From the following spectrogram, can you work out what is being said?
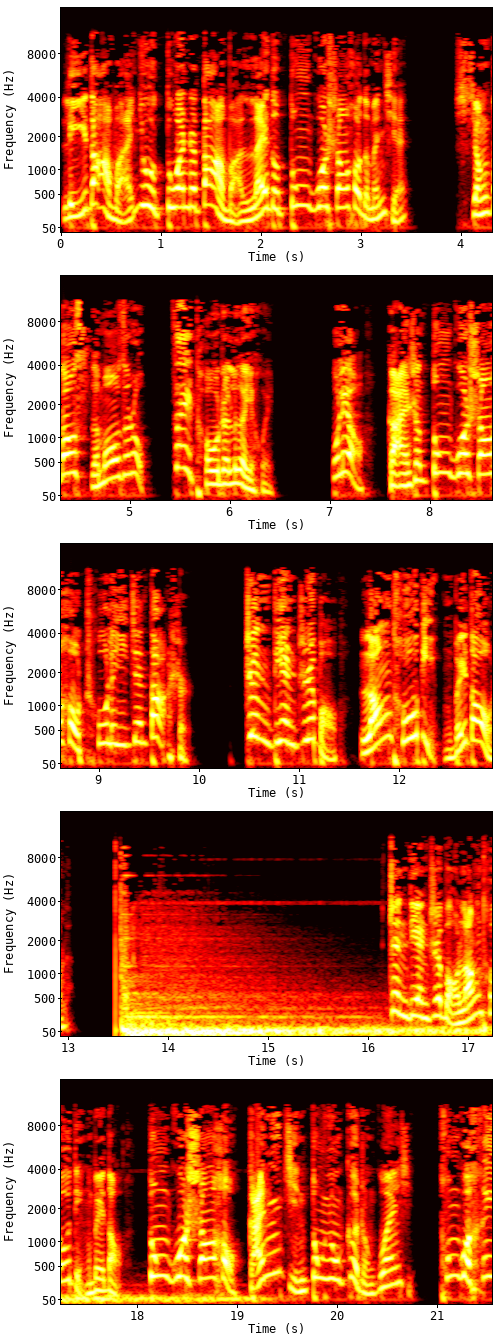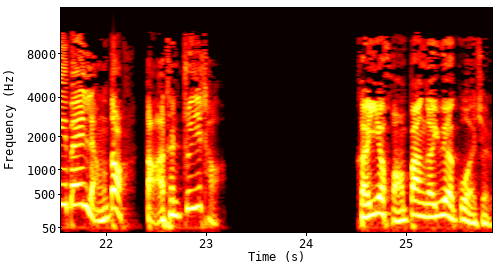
李大碗又端着大碗来到东郭商号的门前，想刀死猫子肉，再偷着乐一回。不料赶上东郭商号出了一件大事镇店之宝狼头鼎被盗了。镇店之宝狼头鼎被盗，东郭商号赶紧动用各种关系，通过黑白两道打探追查。可一晃半个月过去了，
